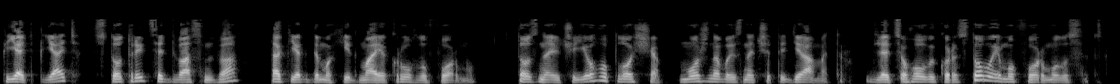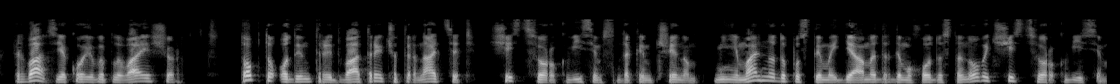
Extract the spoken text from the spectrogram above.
55 132 см2, так як димохід має круглу форму. То, знаючи його площа, можна визначити діаметр. Для цього використовуємо формулу з 2, з якої випливає, що Тобто 1, 3, 2, 3, 14, 6, 48. З таким чином, мінімально допустимий діаметр димоходу становить 6,48,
